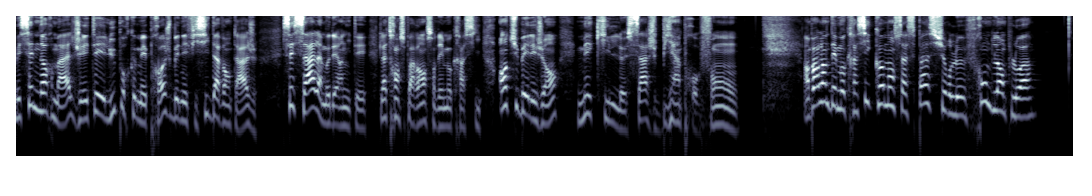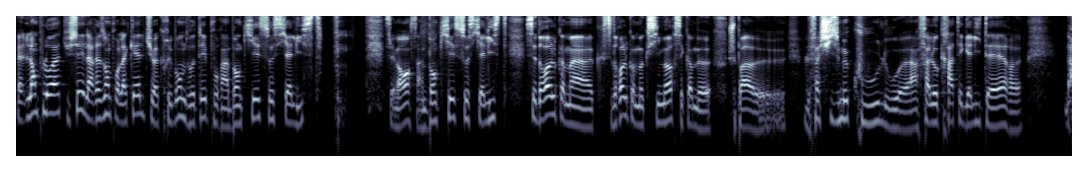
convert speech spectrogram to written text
Mais c'est normal, j'ai été élu pour que mes proches bénéficient davantage. C'est ça la modernité, la transparence en démocratie. Entuber les gens, mais qu'ils le sachent bien profond. En parlant de démocratie, comment ça se passe sur le front de l'emploi? Euh, L'emploi, tu sais, la raison pour laquelle tu as cru bon de voter pour un banquier socialiste. C'est marrant, c'est un banquier socialiste. C'est drôle comme un, c'est drôle comme oxymore. C'est comme, euh, je sais pas, euh, le fascisme cool ou euh, un phallocrate égalitaire. Non,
